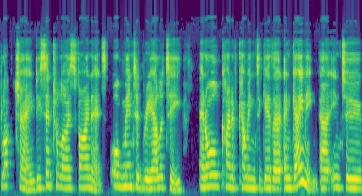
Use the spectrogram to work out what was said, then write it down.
blockchain decentralized finance augmented reality and all kind of coming together and gaming uh, into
